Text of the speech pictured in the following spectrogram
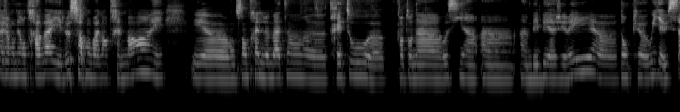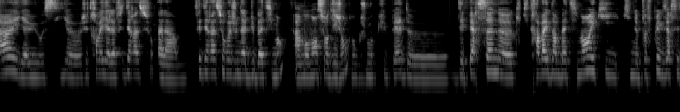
La journée on travaille et le soir on va à l'entraînement. Et, euh, on s'entraîne le matin euh, très tôt euh, quand on a aussi un, bébé à gérer. donc oui, il y a eu ça. Il y a eu aussi, j'ai travaillé à la fédération, à la fédération régionale du bâtiment, à un moment sur Dijon. Donc je m'occupais de des personnes qui, travaillent dans le bâtiment et qui, ne peuvent plus exercer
